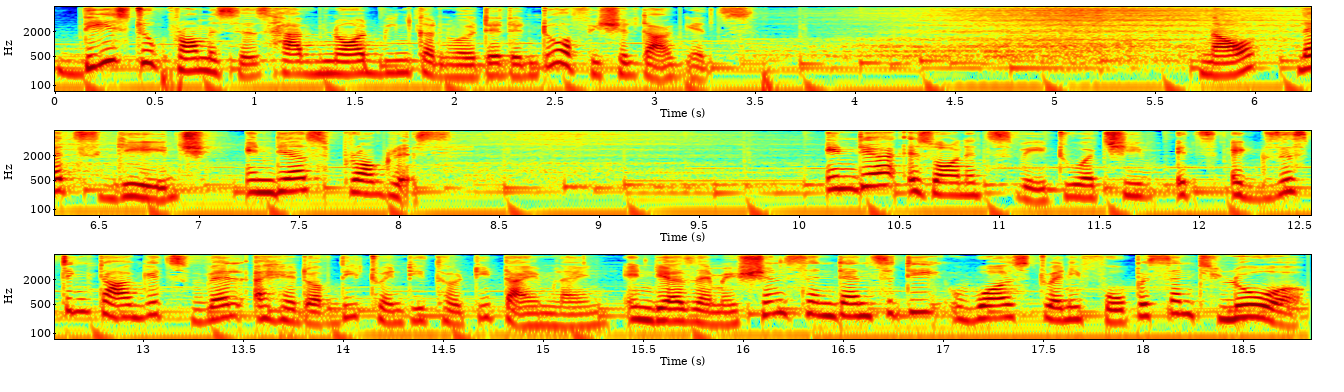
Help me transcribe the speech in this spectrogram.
These two promises have not been converted into official targets. Now, let's gauge India's progress. India is on its way to achieve its existing targets well ahead of the 2030 timeline. India's emissions intensity was 24% lower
